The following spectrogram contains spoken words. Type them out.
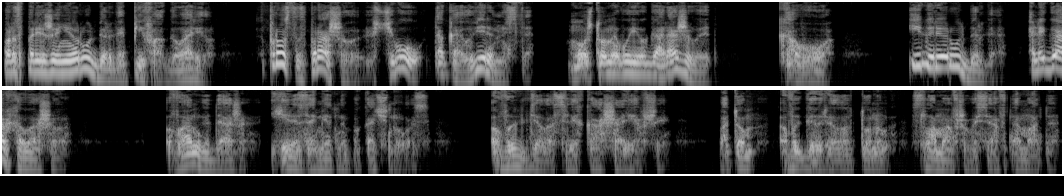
по распоряжению Рудберга пифа говорил? Просто спрашиваю, с чего такая уверенность-то? Может, он его и выгораживает?» «Кого?» «Игоря Рудберга, олигарха вашего». Ванга даже еле заметно покачнулась. Выглядела слегка ошалевшей. Потом выговорила тоном сломавшегося автомата.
